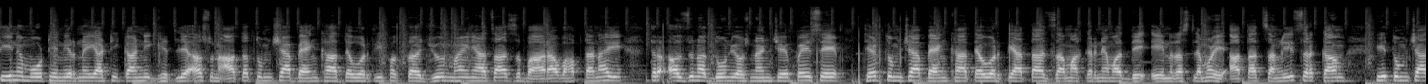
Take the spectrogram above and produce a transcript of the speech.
तीन मोठे निर्णय या ठिकाणी घेतले असून आता तुमच्या बँक खात्यावरती फक्त जून महिन्याचाच बारावा हप्ता नाही तर अजून दोन योजनांचे पैसे थेट तुमच्या बँक खात्यावरती आता जमा करण्यामध्ये येणार असल्यामुळे आता चांगलीच रक्कम ही तुमच्या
